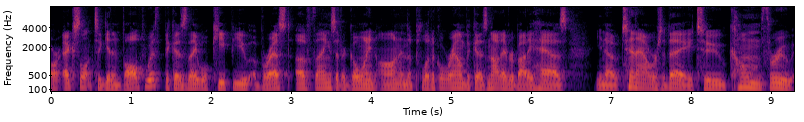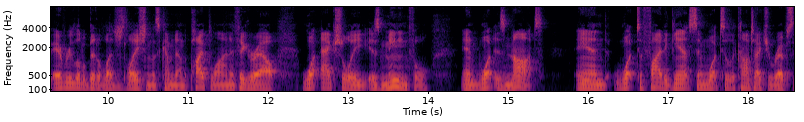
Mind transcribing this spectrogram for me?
are excellent to get involved with because they will keep you abreast of things that are going on in the political realm because not everybody has, you know, 10 hours a day to comb through every little bit of legislation that's coming down the pipeline and figure out what actually is meaningful and what is not and what to fight against and what to contact your reps,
